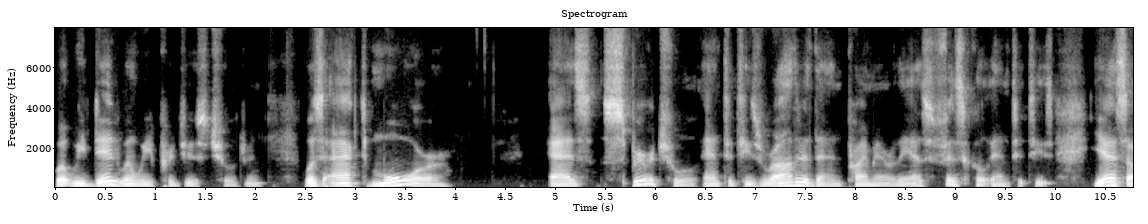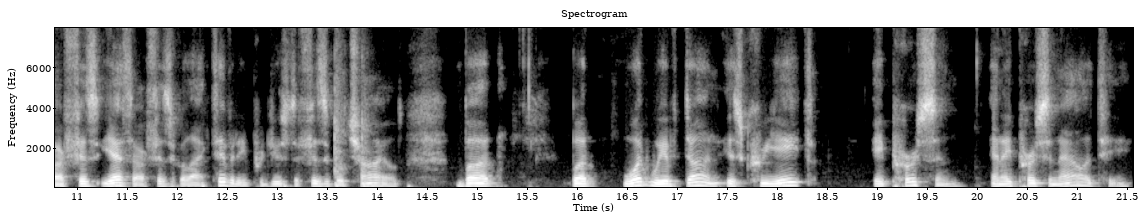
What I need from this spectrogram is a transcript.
what we did when we produced children was act more as spiritual entities rather than primarily as physical entities. Yes, our phys- yes, our physical activity produced a physical child, but but what we have done is create a person and a personality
